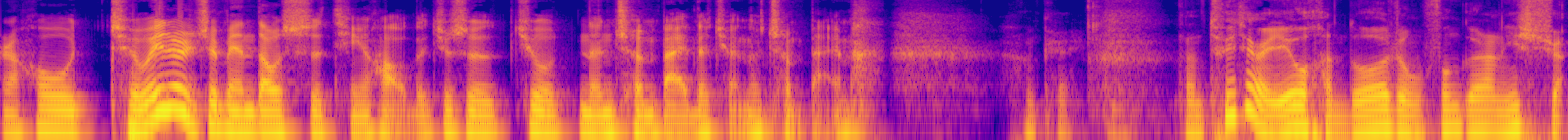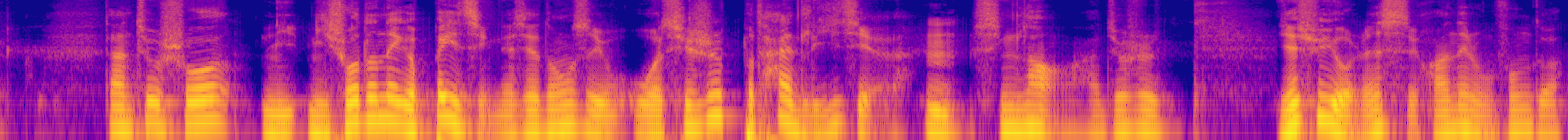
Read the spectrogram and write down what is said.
然后 Twitter 这边倒是挺好的，就是就能纯白的全都纯白嘛。OK，但 Twitter 也有很多种风格让你选，但就说你你说的那个背景那些东西，我其实不太理解。嗯，新浪啊，就是也许有人喜欢那种风格，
